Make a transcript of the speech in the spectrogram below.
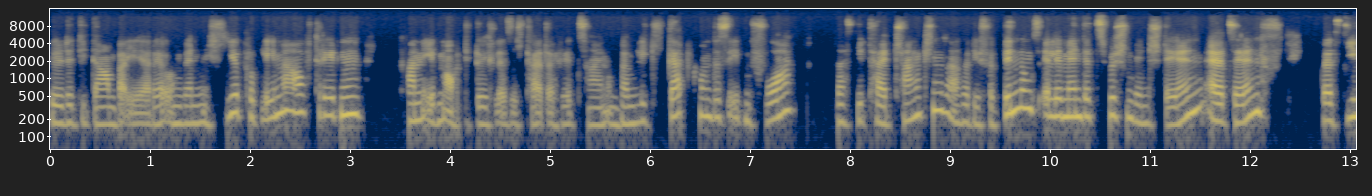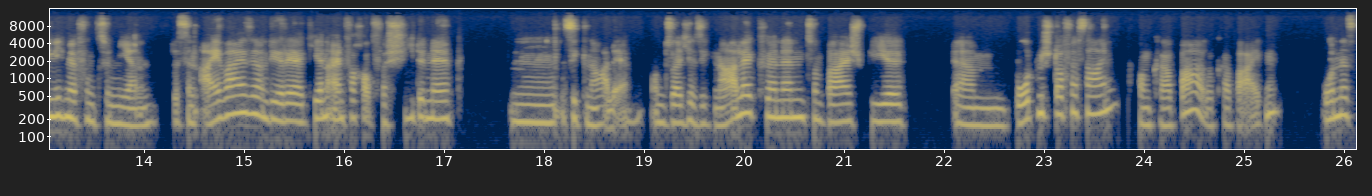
bildet die Darmbarriere. Und wenn hier Probleme auftreten, kann eben auch die Durchlässigkeit erhöht sein. Und beim Leaky Gut kommt es eben vor, dass die Tight Junctions, also die Verbindungselemente zwischen den Stellen, äh, Zellen, dass die nicht mehr funktionieren. Das sind Eiweiße und die reagieren einfach auf verschiedene mh, hm, Signale. Und solche Signale können zum Beispiel ähm, Botenstoffe sein vom Körper, also körpereigen. Und es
